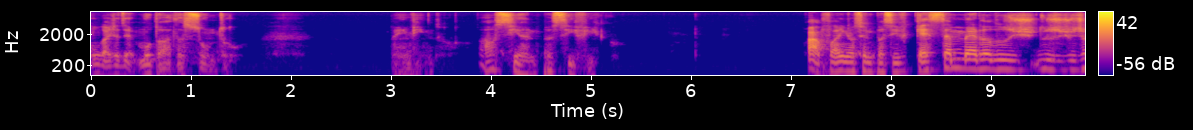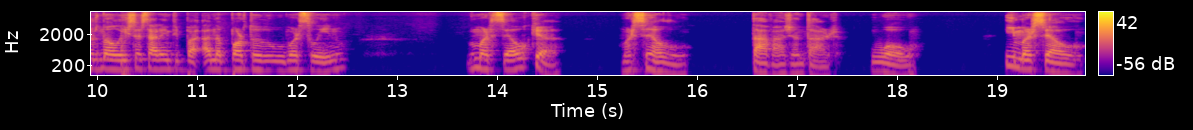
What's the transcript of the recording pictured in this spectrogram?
Um gajo a dizer, mudar de assunto. Bem-vindo ao Oceano Pacífico. Ah, falar em Oceano Pacífico, que é essa merda dos, dos jornalistas estarem tipo na porta do Marcelino. Do Marcelo, o quê? Marcelo estava a jantar. Uou. E Marcelo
